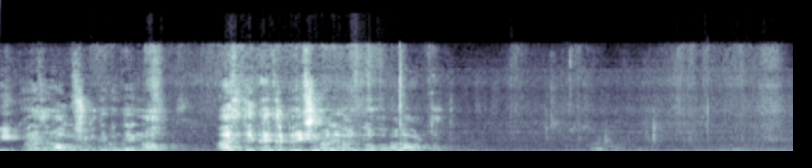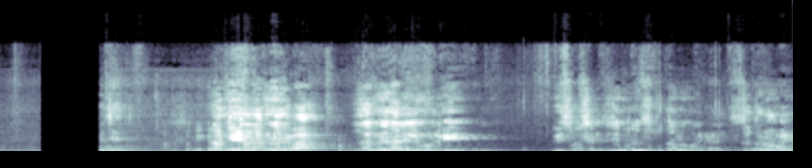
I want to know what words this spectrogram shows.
मी कोणाचं नाव घेऊ शकत नाही. पण ते नाव आज ते त्यांचं कनेक्शन वाले लोक मला वाटतात. म्हणजे लग्न जेव्हा लग्न झालेली मुलगी वीस वर्ष तिची मुलांचं सुद्धा नाव इकडे आले. तिचं तर नाव आहे.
